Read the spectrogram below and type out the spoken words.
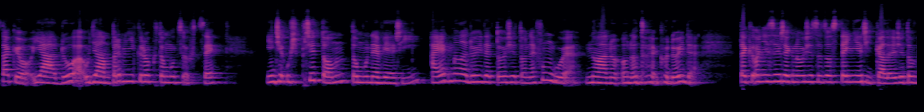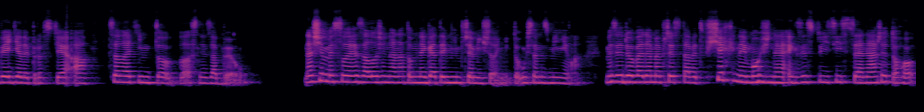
tak jo, já jdu a udělám první krok k tomu, co chci, jenže už přitom tomu nevěří a jakmile dojde to, že to nefunguje, no ano, ono to jako dojde, tak oni si řeknou, že se to stejně říkali, že to věděli prostě a celé tím to vlastně zabijou. Naše mysl je založena na tom negativním přemýšlení, to už jsem zmínila. My si dovedeme představit všechny možné existující scénáře toho,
